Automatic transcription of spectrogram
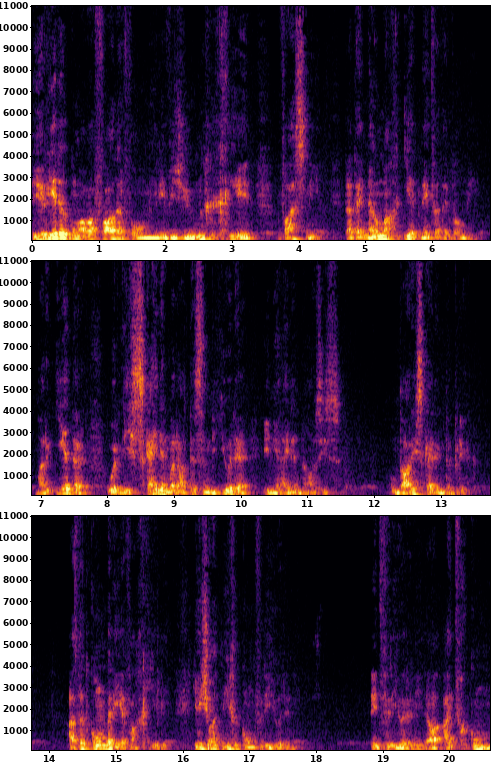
Die rede hoekom Abba Vader vir hom hierdie visioen gegee het, was nie dat hy nou mag eet net wat hy wil nie, maar eerder oor die skeiding wat daar tussen die Jode en die heidene nasies om daardie skeiding te breek. As dit kom by die evangelie, Yeshua het nie gekom vir die Jode nie. Net vir die Jode nie. Daar uit gekom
